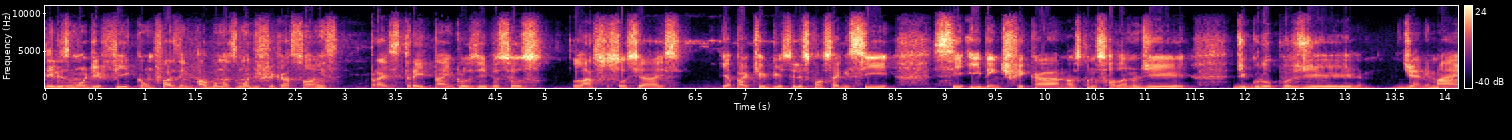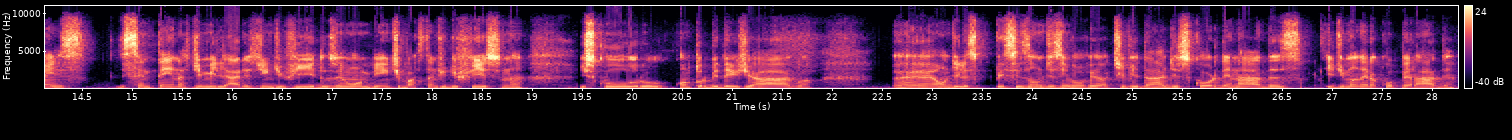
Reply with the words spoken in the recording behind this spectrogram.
eles modificam, fazem algumas modificações para estreitar inclusive os seus laços sociais. E a partir disso eles conseguem se, se identificar. Nós estamos falando de, de grupos de, de animais, de centenas de milhares de indivíduos em um ambiente bastante difícil, né? escuro, com turbidez de água, é, onde eles precisam desenvolver atividades coordenadas e de maneira cooperada.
